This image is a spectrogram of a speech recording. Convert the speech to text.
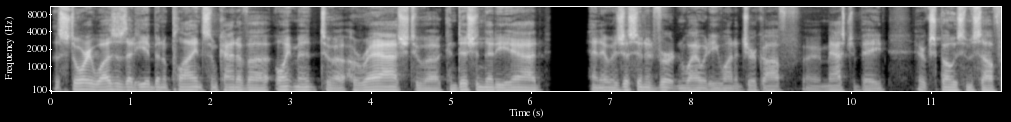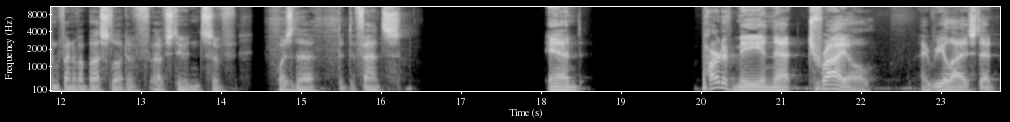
the story was is that he had been applying some kind of a ointment to a, a rash to a condition that he had, and it was just inadvertent. Why would he want to jerk off or masturbate or expose himself in front of a busload of, of students? Of was the the defense, and part of me in that trial, I realized that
